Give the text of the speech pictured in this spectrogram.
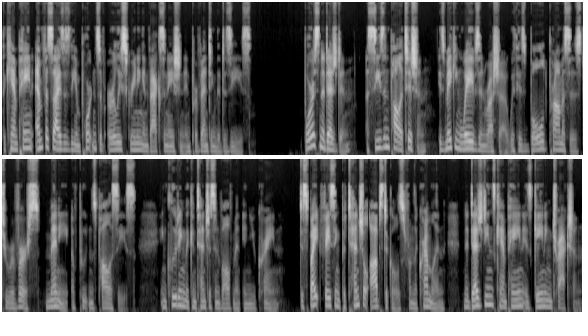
The campaign emphasizes the importance of early screening and vaccination in preventing the disease. Boris Nadezhdin, a seasoned politician, is making waves in Russia with his bold promises to reverse many of Putin's policies, including the contentious involvement in Ukraine. Despite facing potential obstacles from the Kremlin, Nadezhdin's campaign is gaining traction.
